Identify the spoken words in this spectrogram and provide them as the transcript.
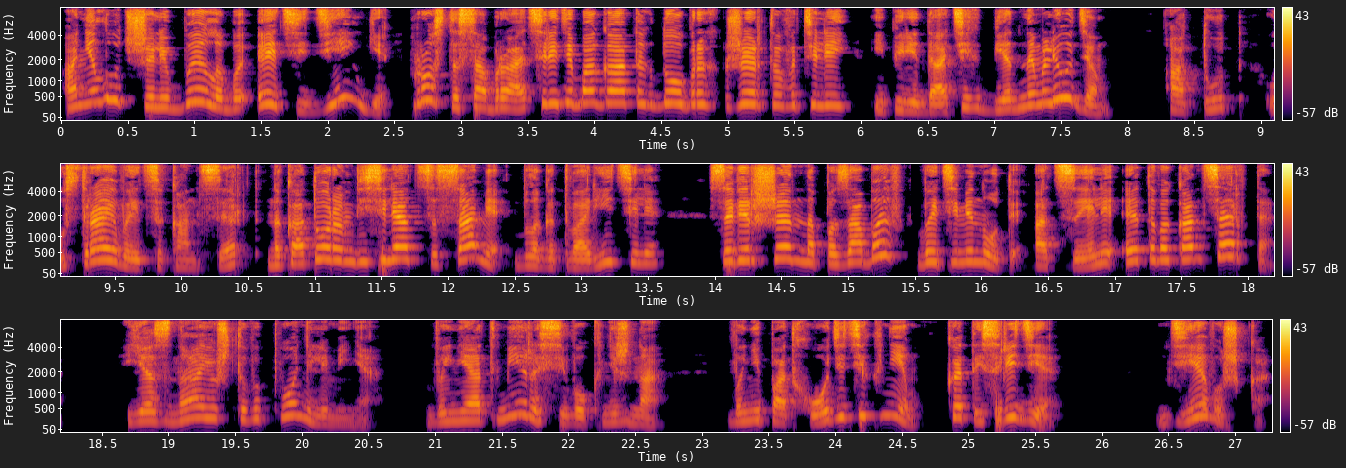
А не лучше ли было бы эти деньги просто собрать среди богатых добрых жертвователей и передать их бедным людям? А тут устраивается концерт, на котором веселятся сами благотворители, совершенно позабыв в эти минуты о цели этого концерта. Я знаю, что вы поняли меня. Вы не от мира сего, княжна. Вы не подходите к ним, к этой среде. Девушка,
